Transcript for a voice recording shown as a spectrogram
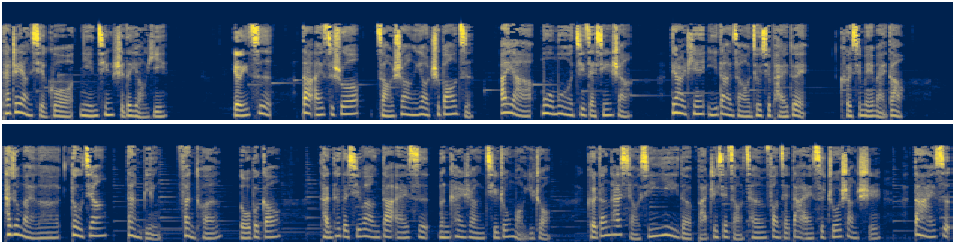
他这样写过年轻时的友谊。有一次，大 S 说早上要吃包子，阿雅默默记在心上。第二天一大早就去排队，可惜没买到，他就买了豆浆、蛋饼、饭团、萝卜糕，忐忑的希望大 S 能看上其中某一种。可当他小心翼翼的把这些早餐放在大 S 桌上时，大 S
